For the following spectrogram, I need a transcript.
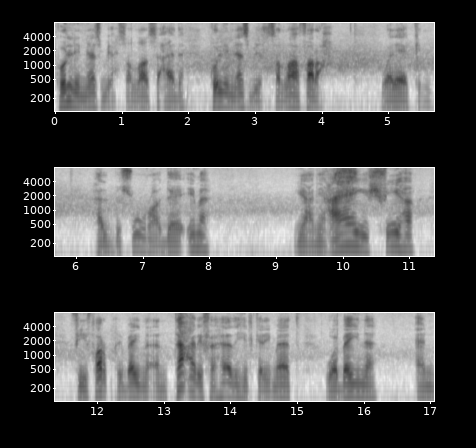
كل الناس بيحصل لها سعادة كل الناس بيحصل لها فرح. ولكن هل بصورة دائمة يعني عايش فيها في فرق بين أن تعرف هذه الكلمات وبين أن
